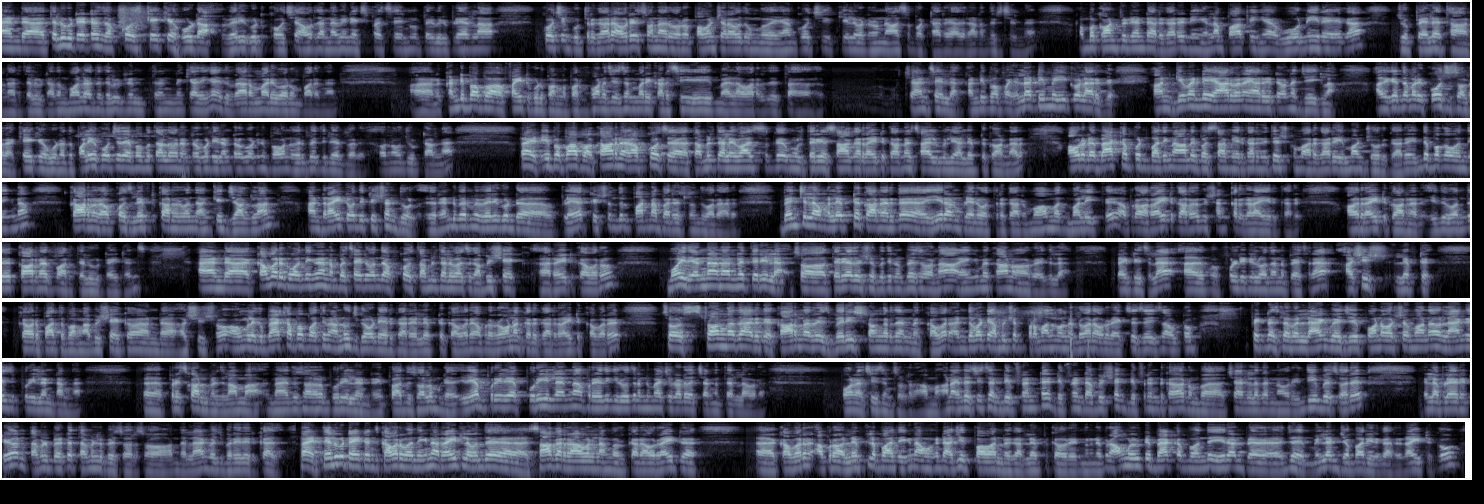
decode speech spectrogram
And Telugu Titans of course K K Hooda very good coach அவர் தான் நவீன் எக்ஸ்பிரஸ் இன்னும் பெரிய பெரிய பிளேயர்லாம் கோச்சிங் கொடுத்துருக்காரு. அவரே சொன்னார் ஒரு பவன் ஷராவது உங்கள் என் கோச்சு கீழே விடணும்னு ஆசைப்பட்டார். அது நடந்துருச்சுன்னு. ரொம்ப கான்ஃபிடென்ட்டாக இருக்காரு. நீங்கள் எல்லாம் பார்ப்பீங்க ஓ நீ ரேகா? ஜோ பெலே தான்னார் தெலுங்கு அந்த முதல்ல அந்த தெலுங்கு நினைக்காதீங்க. இது வேறு மாதிரி வரும் பாருங்கள் கண்டிப்பாக ஃபைட் கொடுப்பாங்க. போன சீசன் மாதிரி கடைசி மேலே வர்றது த சான்ஸே இல்லை. கண்டிப்பாக எல்லா டீமும் ஈக்குவலாக இருக்குது ஆன் கிவன் டே யார் வேணால் யார்கிட்ட வேணால் ஜெயிக்கலாம். அதுக்கேற்ற மாதிரி கோச் சொல்கிறேன் கேட்க கூடாது பழைய கோச்சு தான் எப்போ பார்த்தாலும் ரெண்டரை கோடி ரெண்டரை கோடின்னு பவன் வெறுப்பேற்றிட்டே இருப்பார். அவர் நோத்தி விட்டாங்க. ரைட் இப்போ பாப்பா கார்னர் அஃப்கோர்ஸ் தமிழ் தலைவாசுக்கு உங்களுக்கு தெரியும் சாகர் ரைட்டு கார்னர் சாயல் வில்லியா லெஃப்ட் கார்னர் அவரோட பேக்கப்னு பார்த்தீங்கன்னா ஆமீர் பஸ்தாமி இருக்கார் நிதிஷ்குமார் இருக்கார் இமான்சோ இருக்கார். இந்த பக்கம் வந்தீங்கன்னா கார்னர் அஃப்கோர்ஸ் லெஃப்ட் கார்னர் வந்து அங்கித் ஜாக்லான் அண்ட் ரைட் வந்து கிஷன் தூல் ரெண்டு பேருமே very good player Kishan Dhull Patna பேரஸ்லேருந்து வராரு. பெஞ்சில் அவங்க லெஃப்ட் கார்னருக்கு ஈரான் பிளேயர் ஒருத்தருக்கார் முகமது மலிக் அப்புறம் ரைட் கார்னருக்கு சங்கர் கடாய் இருக்கார். அவர் ரைட் கார்னர் இது வந்து corner for Telugu Titans and கவருக்கு uh, வந்தீங்கன்னா நம்ம சைடு வந்து அஃப்கோர்ஸ் தமிழ் தலைவாசுக்கு அபிஷேக் ரைட் கவரும் மோஹித் என்னன்னு தெரியல. ஸோ தெரியாத விஷயம் பற்றி நம்ம பேச வேணாம். எங்கேயுமே காணும் அவர் இதில் ப்ராக்டிஸில் அது ஃபுல் டீட்டெயில் வந்து பேசுகிறேன் அஷிஷ் லெஃப்ட்டு கவர் பார்த்துப்பாங்க. அபிஷேக்கும் அண்ட் அஷிஷும் அவங்களுக்கு பேக்கப்பாக பார்த்தீங்கன்னா அனுஜ் கவுடே இருக்கார் லெஃப்ட் கவர் அப்புறம் ரோனக் இருக்கார் ரைட்டு கவர் ஸோ ஸ்ட்ராங்காக தான் இருக்குது corner is very stronger then cover அந்த வாட்டி அபிஷேக் பிரமாதமாக விளையாடுவார் அவரோட எக்ஸசைஸ் ஆகட்டும் ஃபிட்னஸ் லெவல் லாங்குவேஜ் போன வருஷமான லாங்குவேஜ் புரியலன்ட்டாங்க. ப்ரெஸ் கான்ஃபரன்ஸில் ஆமாம் நான் எது சொன்னாலும் புரியலன்றேன். இப்போ அது சொல்ல முடியாது. ஏன் புரியல? புரியலன்னா அப்புறம் எதுக்கு இருபத்தி ரெண்டு மேட்ச் விளையாட வச்சாங்கன்னு தெரில அவரை. போன சீசன் சொல்கிறேன் ஆமாம் ஆனால் இந்த சீசன் டிஃப்ரெண்ட்டு டிஃப்ரெண்ட் அபிஷேக் டிஃப்ரெண்ட்டுக்காக நம்ம சேரில் தான் அவர் ஹிந்தியும் பேசுவார் எல்லா பிளேயர்கிட்டையும் தமிழ் பிளேயர்கிட்ட தமிழில் பேசுவார். ஸோ அந்த லாங்குவேஜ் பரியர் இருக்காது. ரைட் தெலுங்கு டைட்டன்ஸ் கவர் வந்தீங்கன்னா ரைட்டில் வந்து சாகர் ராவல் நாங்கள் இருக்கார். அவர் ரைட்டு கவர் அப்புறம் லெஃப்ட்டில் பார்த்தீங்கன்னா அவங்ககிட்ட அஜித் பவான் இருக்கார். லெஃப்ட் கவர் எங்க அவங்கள்ட்ட பேக்கப் வந்து ஈரான் பிளேயர் இது மில்லன் ஜபாரி இருக்கார் ரைட்டுக்கும்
